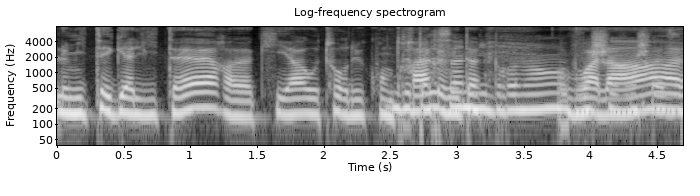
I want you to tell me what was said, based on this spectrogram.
le mythe égalitaire euh, qu'il y a autour du contrat, de le personnes mythe librement voilà,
